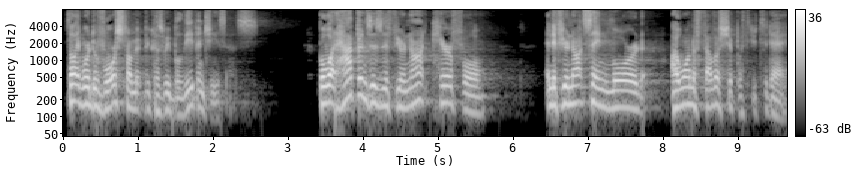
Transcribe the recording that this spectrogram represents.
It's not like we're divorced from it because we believe in Jesus. But what happens is if you're not careful and if you're not saying, Lord, I want to fellowship with you today,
